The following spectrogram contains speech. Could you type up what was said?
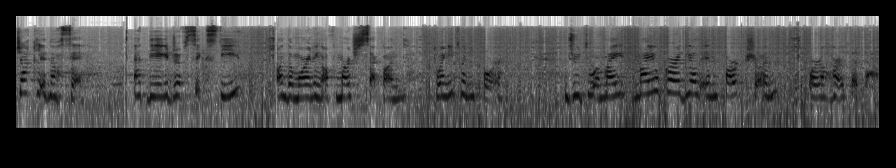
Jacqueline Jose, at the age of 60, on the morning of March 2nd, 2024, due to a my- myocardial infarction or a heart attack.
